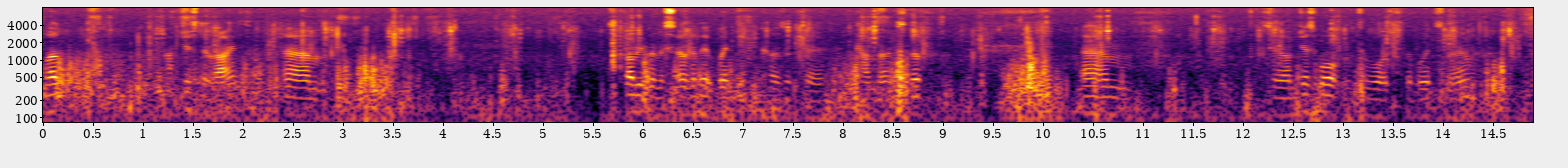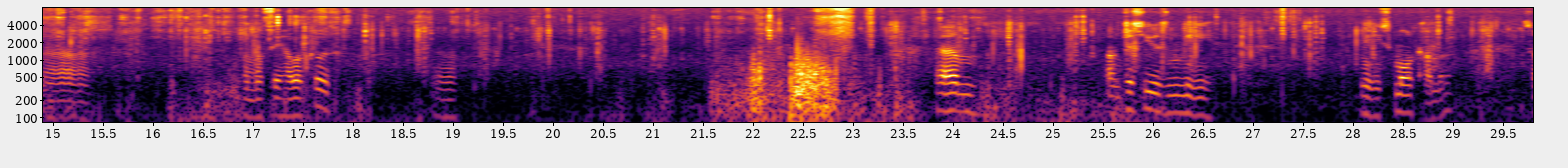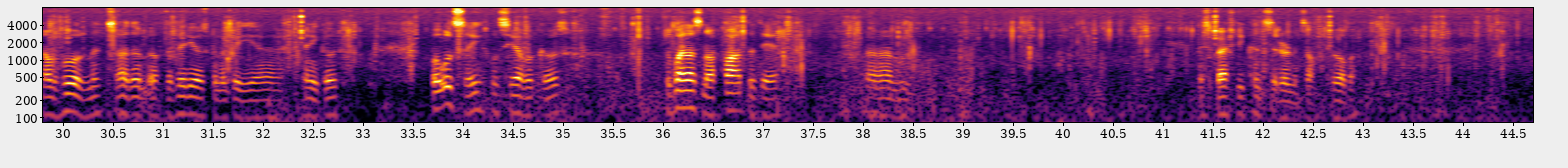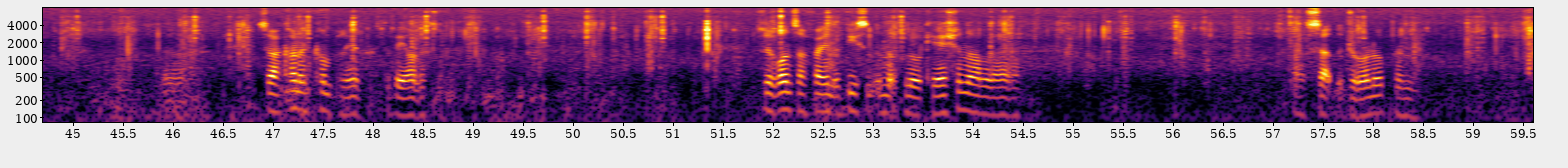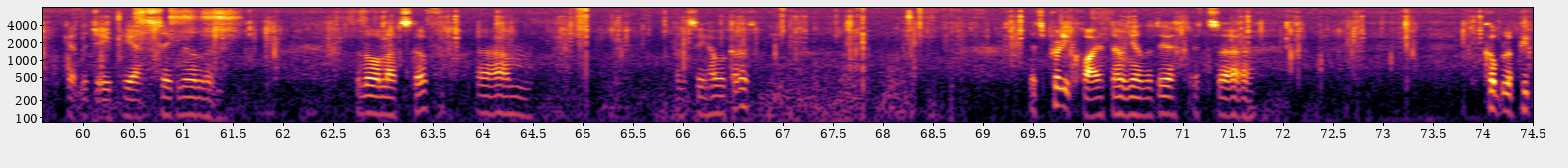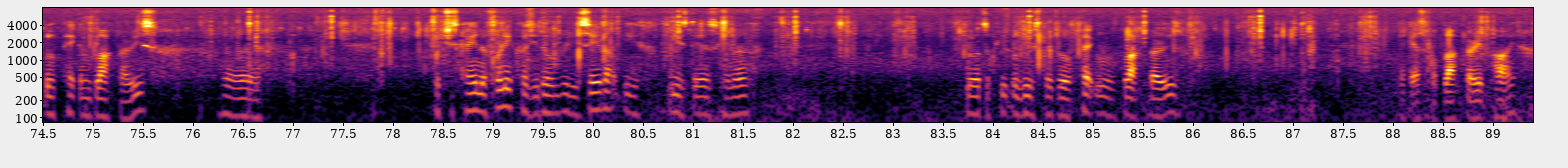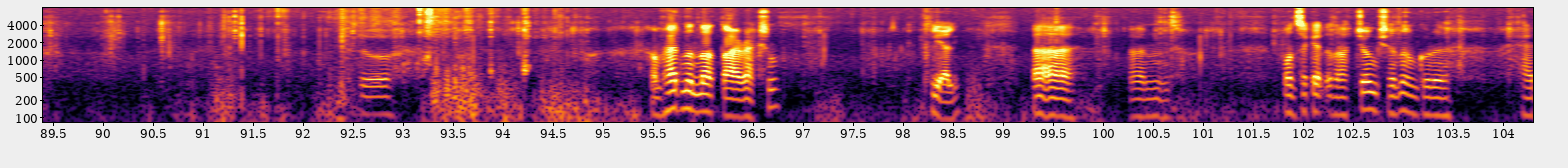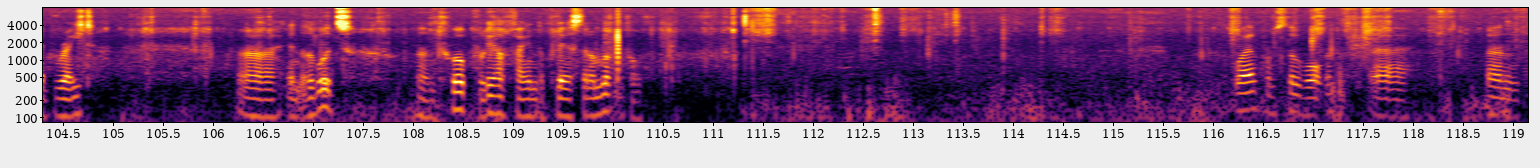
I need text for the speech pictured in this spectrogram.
Well, I've just arrived. Um, it's probably going to sound a bit windy because of the camera and stuff. Um, so I'm just walking towards the woods now, uh, and we'll see how it goes. Um, I'm just using the the small camera so I'm holding it? So I don't know if the video is going to be uh, any good. But we'll see. We'll see how it goes. The weather's not bad today. Um, especially considering it's October. So I can't complain to be honest. So once I find a decent enough location I'll uh, I'll set the drone up and get the GPS signal and and all that stuff um, and see how it goes. It's pretty quiet down here today. It's uh, a couple of people picking blackberries, uh, which is kind of funny because you don't really see that these days, you know. Loads of people used to go picking blackberries I guess for blackberry pie. So I'm heading in that direction, clearly. Uh, and once I get to that junction, I'm going to head right uh, into the woods, and hopefully I'll find the place that I'm looking for. Well, I'm still walking, uh, and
